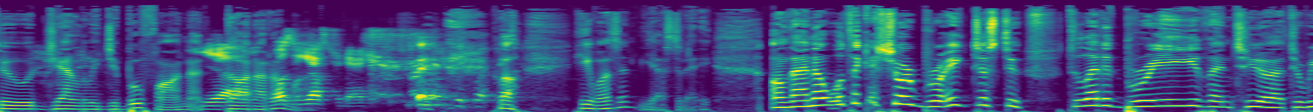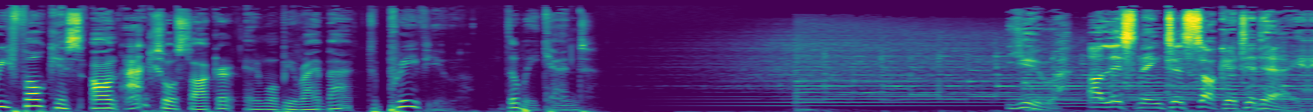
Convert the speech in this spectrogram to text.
to Gianluigi Buffon and yeah, Donnarumma. wasn't yesterday. well, he wasn't yesterday. On that note, we'll take a short break just to, to let it breathe and to uh, to refocus on actual soccer, and we'll be right back to preview the weekend. You are listening to Soccer Today.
